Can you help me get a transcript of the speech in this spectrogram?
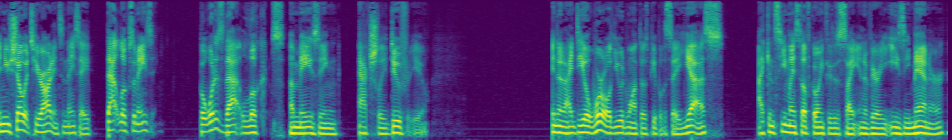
and you show it to your audience and they say that looks amazing but what does that looks amazing actually do for you in an ideal world, you would want those people to say, yes, I can see myself going through the site in a very easy manner,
